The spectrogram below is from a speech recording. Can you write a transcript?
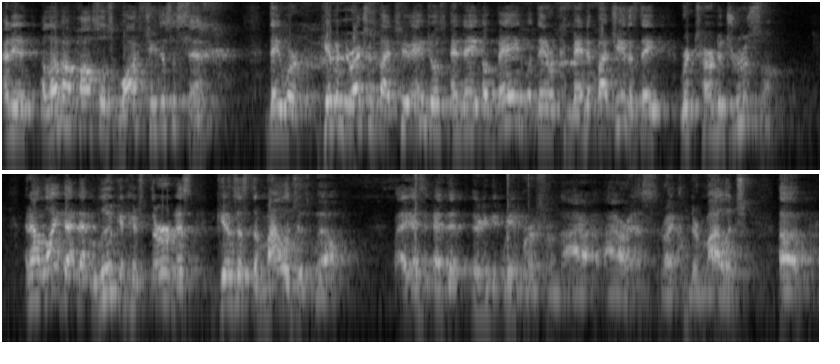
And the 11 apostles watched Jesus ascend. They were given directions by two angels and they obeyed what they were commanded by Jesus. They returned to Jerusalem. And I like that, that Luke, in his thoroughness, gives us the mileage as well. As, as they're going to get reimbursed from the IRS, right, on their mileage. Uh,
